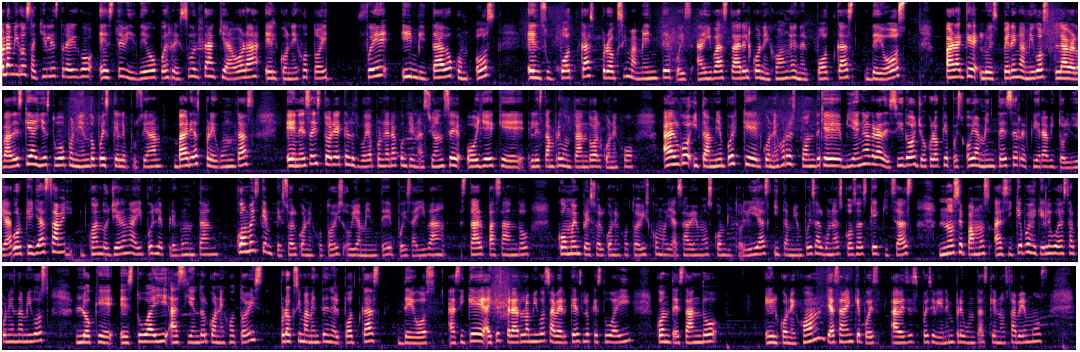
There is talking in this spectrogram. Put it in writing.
Hola amigos, aquí les traigo este video, pues resulta que ahora el conejo Toy fue invitado con Oz en su podcast próximamente, pues ahí va a estar el conejón en el podcast de Oz para que lo esperen amigos. La verdad es que ahí estuvo poniendo pues que le pusieran varias preguntas en esa historia que les voy a poner a continuación se oye que le están preguntando al conejo algo y también pues que el conejo responde que bien agradecido, yo creo que pues obviamente se refiere a Vitolía porque ya saben cuando llegan ahí pues le preguntan cómo es que empezó el Conejo Toys. Obviamente, pues ahí van a estar pasando cómo empezó el Conejo Toys, como ya sabemos, con Vitolías y también pues algunas cosas que quizás no sepamos. Así que pues aquí les voy a estar poniendo amigos lo que estuvo ahí haciendo el Conejo Toys próximamente en el podcast de Oz. Así que hay que esperarlo amigos a ver qué es lo que estuvo ahí contestando el conejón. Ya saben que pues a veces pues se vienen preguntas que no sabemos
